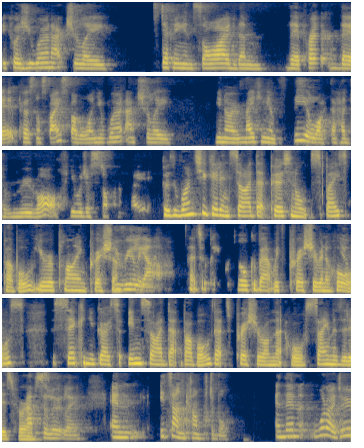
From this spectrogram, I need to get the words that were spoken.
because you weren't actually stepping inside them, their, pre- their personal space bubble, and you weren't actually, you know, making them feel like they had to move off. You were just stopping and waiting. Because once you get inside that personal space bubble, you're applying pressure. You really are. That's what people talk about with pressure in a horse. Yep. The second you go inside that bubble, that's pressure on that horse, same as it is for us. Absolutely. And it's uncomfortable. And then what I do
